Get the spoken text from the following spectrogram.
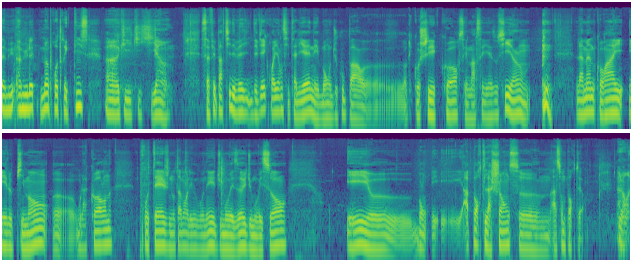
amu- amulettes main protectrices qui, qui, qui a. ça fait partie des vieilles, croyances italiennes, et bon, du coup, par euh, ricochet corse et marseillaise aussi. hein. la main de corail et le piment, euh, ou la corne, protègent notamment les nouveau-nés du mauvais œil, du mauvais sort. Et euh, bon, et, et apporte la chance à son porteur. Alors,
